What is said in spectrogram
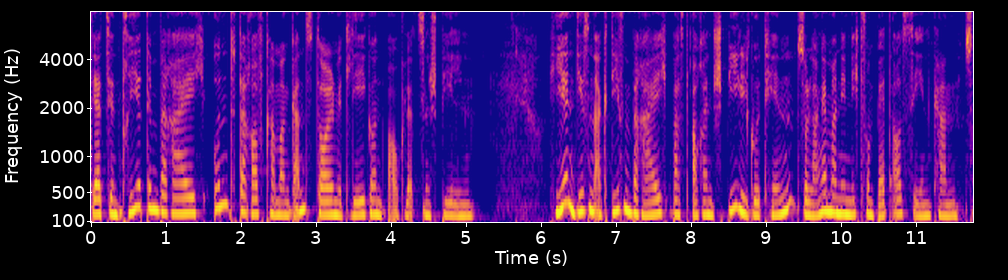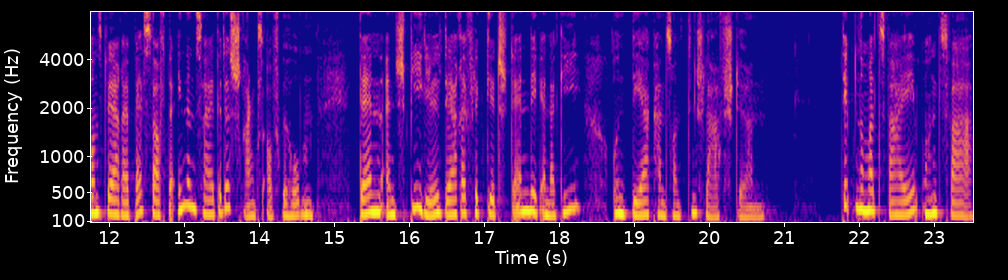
Der zentriert den Bereich und darauf kann man ganz toll mit Lego und Bauklötzen spielen. Hier in diesen aktiven Bereich passt auch ein Spiegel gut hin, solange man ihn nicht vom Bett aus sehen kann. Sonst wäre er besser auf der Innenseite des Schranks aufgehoben. Denn ein Spiegel, der reflektiert ständig Energie und der kann sonst den Schlaf stören. Tipp Nummer zwei, und zwar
